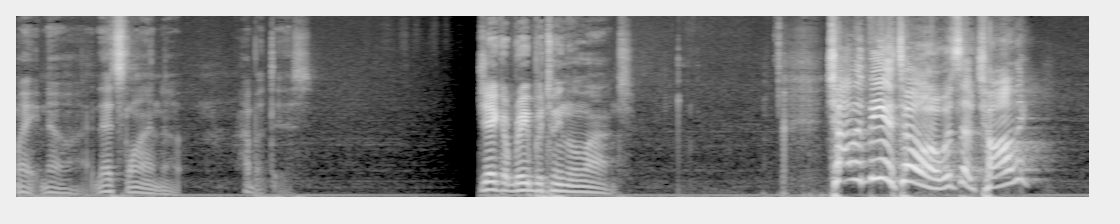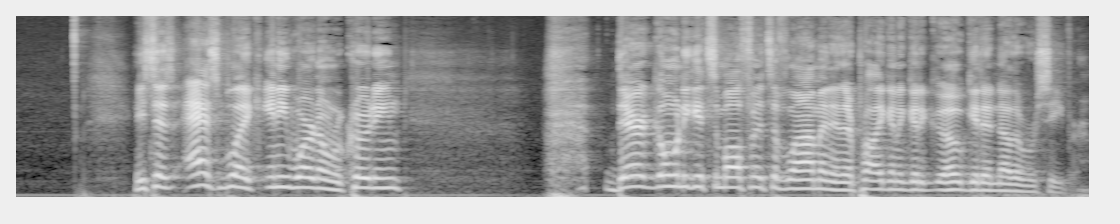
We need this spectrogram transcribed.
Wait, no, that's line up. How about this? Jacob, read between the lines. Charlie Viator, what's up, Charlie? He says, Ask Blake any word on recruiting. They're going to get some offensive linemen, and they're probably going to go get another receiver.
